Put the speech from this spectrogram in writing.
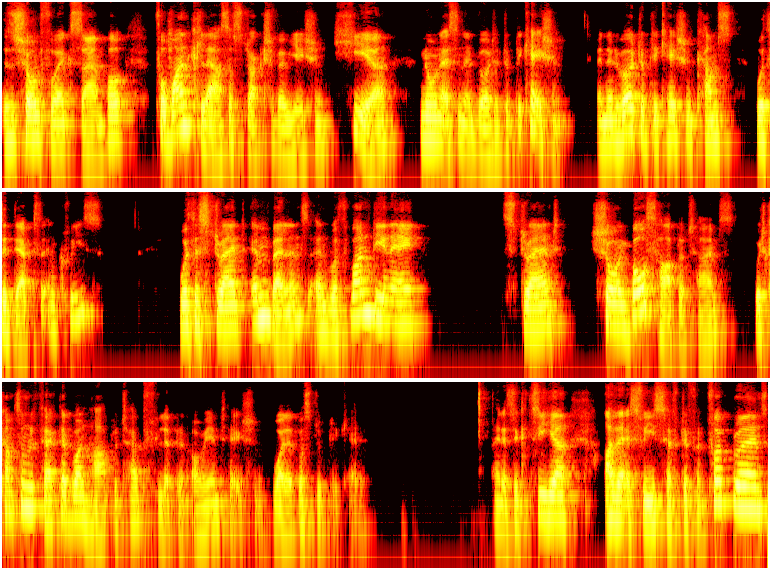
this is shown, for example, for one class of structure variation here, known as an inverted duplication. An inverted duplication comes with a depth increase, with a strand imbalance, and with one DNA strand showing both haplotypes, which comes from the fact that one haplotype flipped in orientation while it was duplicated. And as you can see here, other SVs have different footprints.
